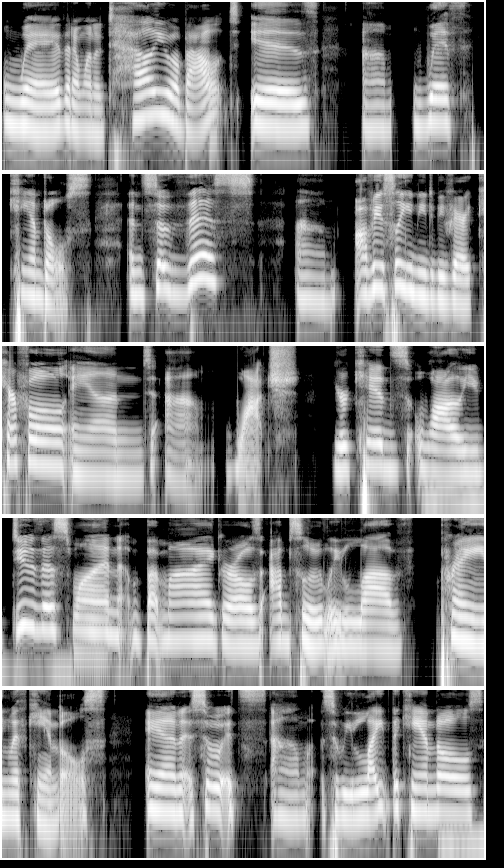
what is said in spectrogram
way that I want to tell you about is um, with candles. And so, this um, obviously, you need to be very careful and um, watch your kids while you do this one. But my girls absolutely love praying with candles. And so it's, um, so we light the candles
